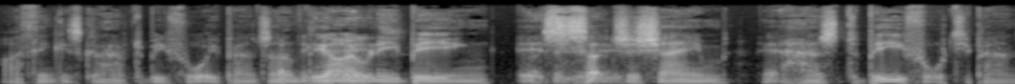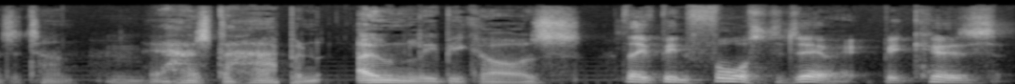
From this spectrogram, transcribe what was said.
I think it's going to have to be forty pounds a ton. The irony is. being, it's think it such a shame it has to be forty pounds a ton. Hmm. It has to happen only because They've been forced to do it because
